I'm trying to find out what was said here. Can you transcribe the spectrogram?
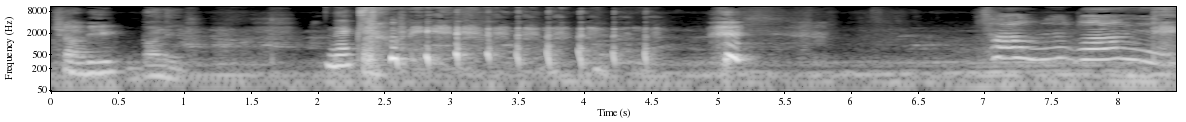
Chubby bunny. Next. Chubby bunny.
